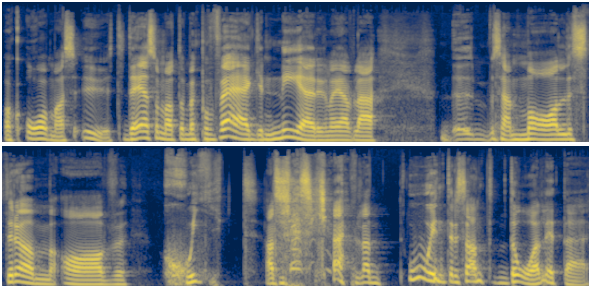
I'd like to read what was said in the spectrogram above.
och Omas ut. Det är som att de är på väg ner i någon jävla så här malström av skit. Alltså det är så jävla ointressant dåligt det här.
